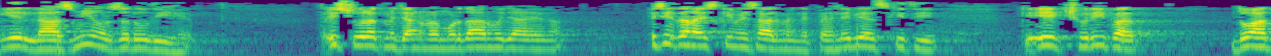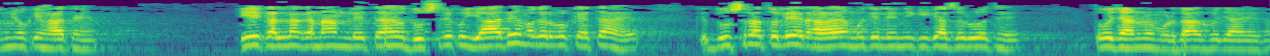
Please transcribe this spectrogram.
یہ لازمی اور ضروری ہے۔ تو اس صورت میں جانور مردار ہو جائے گا۔ اسی طرح اس کی مثال میں نے پہلے بھی عرض کی تھی کہ ایک چھری پر دو آدمیوں کے ہاتھ ہیں۔ ایک اللہ کا نام لیتا ہے اور دوسرے کو یاد ہے، مگر وہ کہتا ہے کہ دوسرا تو لے رہا ہے، مجھے لینے کی کیا ضرورت ہے؟ تو وہ جانور مردار ہو جائے گا۔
